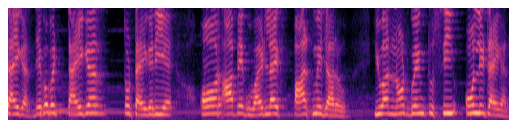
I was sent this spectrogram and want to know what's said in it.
tiger देखो भाई टाइगर तो टाइगर ही है। और आप एक वाइल्ड लाइफ पार्क में जा रहे हो। You are not going to see only tiger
